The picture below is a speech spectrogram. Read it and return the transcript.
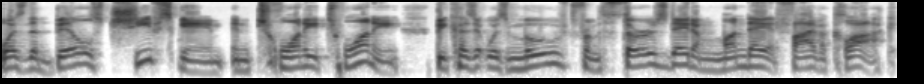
was the Bills Chiefs game in 2020 because it was moved from Thursday to Monday at five o'clock.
